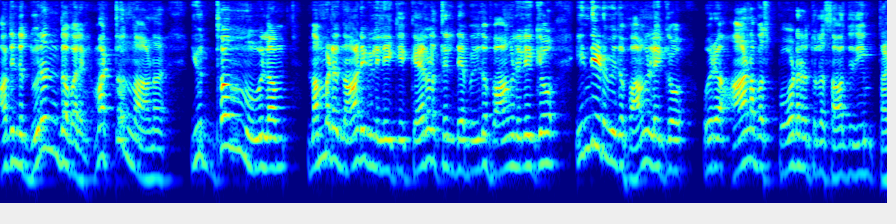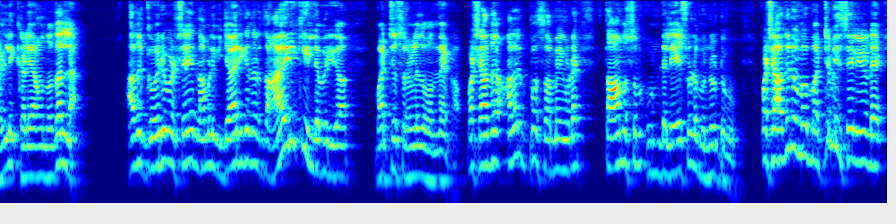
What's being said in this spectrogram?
അതിന്റെ ദുരന്ത ഫലങ്ങൾ മറ്റൊന്നാണ് യുദ്ധം മൂലം നമ്മുടെ നാടുകളിലേക്ക് കേരളത്തിന്റെ വിവിധ ഭാഗങ്ങളിലേക്കോ ഇന്ത്യയുടെ വിവിധ ഭാഗങ്ങളിലേക്കോ ഒരു ആണവ സ്ഫോടനത്തുള്ള സാധ്യതയും തള്ളിക്കളയാവുന്നതല്ല. അതൊക്കെ ഒരുപക്ഷെ നമ്മൾ വിചാരിക്കുന്നിടത്ത് ആയിരിക്കില്ല വരിക. മറ്റു സ്ഥലങ്ങളിൽ വന്നേക്കാം. പക്ഷെ അത് അതല്പ സമയം കൂടെ താമസം ഉണ്ട് ലേശോടെ മുന്നോട്ട് പോകും. പക്ഷെ അതിനു മുമ്പ് മറ്റു മിസൈലുകളുടെ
